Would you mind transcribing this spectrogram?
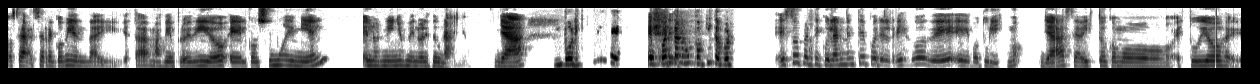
o sea, se recomienda y está más bien prohibido el consumo de miel en los niños menores de un año, ¿ya? ¿Por Cuéntanos un poquito. Por... Eso particularmente por el riesgo de eh, botulismo, ya se ha visto como estudios eh,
